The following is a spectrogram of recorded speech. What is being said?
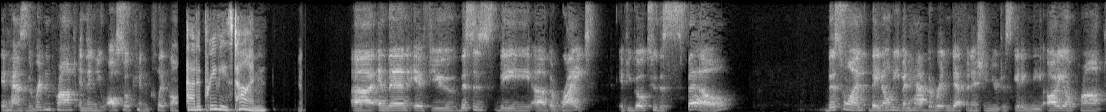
it has the written prompt and then you also can click on, at a previous time, uh, and then if you, this is the, uh, the write. If you go to the spell, this one, they don't even have the written definition. You're just getting the audio prompt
